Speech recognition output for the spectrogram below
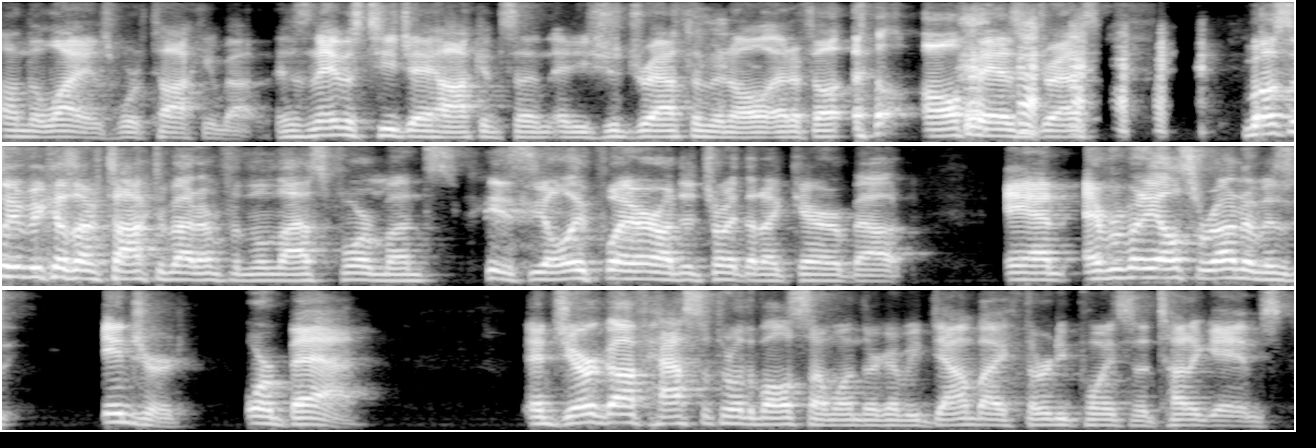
on the Lions worth talking about. His name is T.J. Hockenson, and you should draft him in all NFL all fantasy drafts. Mostly because I've talked about him for the last four months. He's the only player on Detroit that I care about, and everybody else around him is injured or bad. And Jared Goff has to throw the ball to someone. They're going to be down by 30 points in a ton of games.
